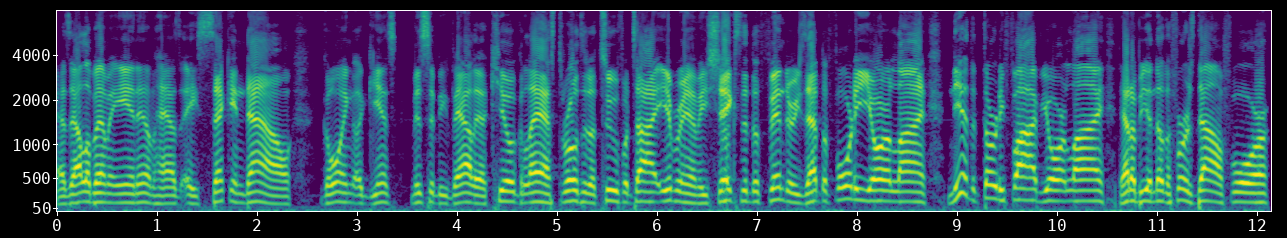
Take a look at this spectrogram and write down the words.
as Alabama A&M has a second down going against Mississippi Valley. Aqeel Glass throws to the two for Ty Ibrahim. He shakes the defender. He's at the 40-yard line, near the 35-yard line. That'll be another first down for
